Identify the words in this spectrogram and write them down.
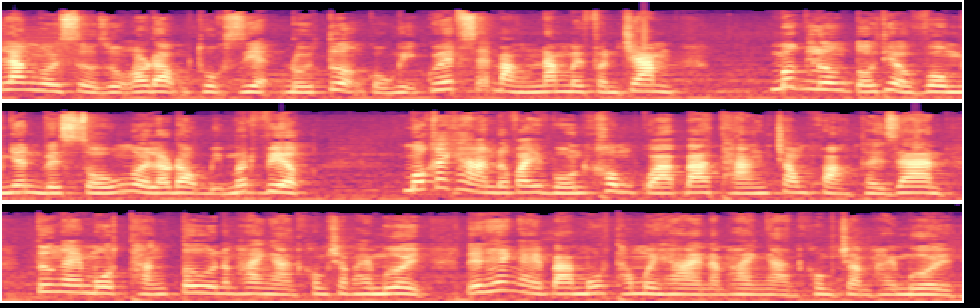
là người sử dụng lao động thuộc diện đối tượng của nghị quyết sẽ bằng 50% mức lương tối thiểu vùng nhân với số người lao động bị mất việc. Mỗi khách hàng được vay vốn không quá 3 tháng trong khoảng thời gian, từ ngày 1 tháng 4 năm 2020 đến hết ngày 31 tháng 12 năm 2020.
